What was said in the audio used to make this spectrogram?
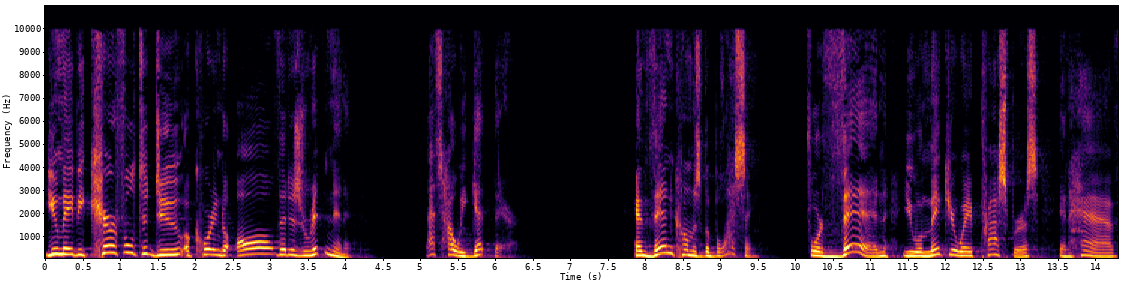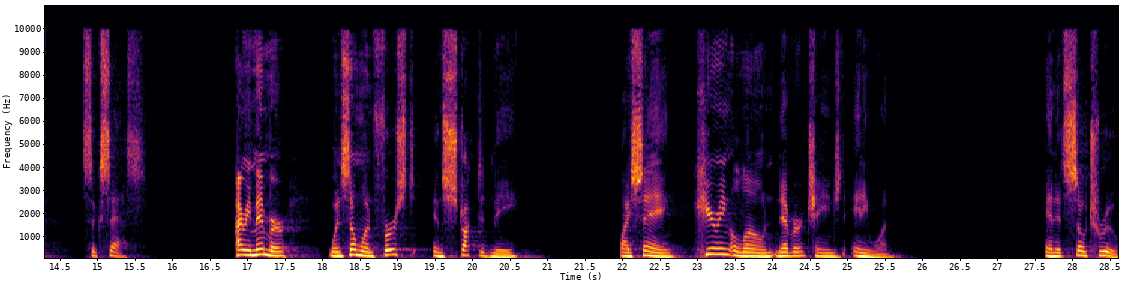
you may be careful to do according to all that is written in it. That's how we get there. And then comes the blessing. For then you will make your way prosperous and have success. I remember when someone first instructed me by saying, hearing alone never changed anyone. And it's so true.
